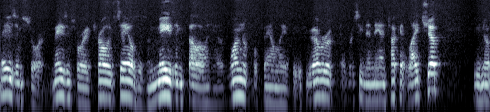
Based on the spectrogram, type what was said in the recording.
amazing story, amazing story. Charlie Sayles is an amazing fellow, and he had a wonderful family. If, if you ever ever seen a Nantucket lightship, you know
